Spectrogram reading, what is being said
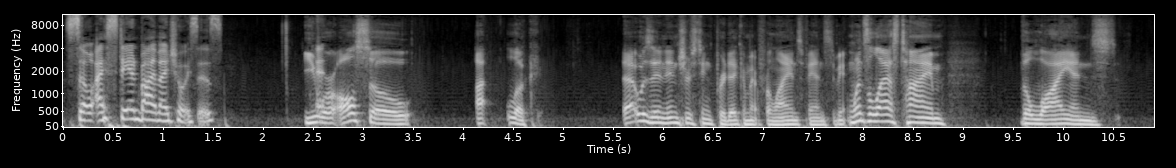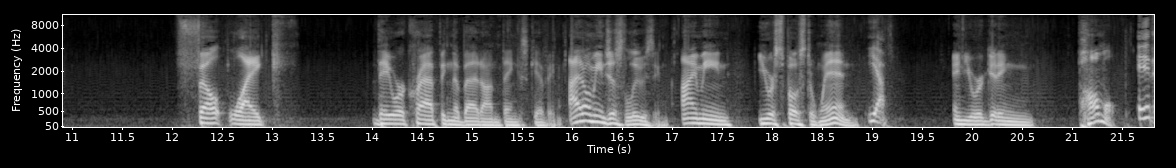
So I stand by my choices. You were also, uh, look, that was an interesting predicament for Lions fans to be. When's the last time the Lions felt like they were crapping the bed on Thanksgiving? I don't mean just losing. I mean you were supposed to win Yeah. and you were getting pummeled. It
